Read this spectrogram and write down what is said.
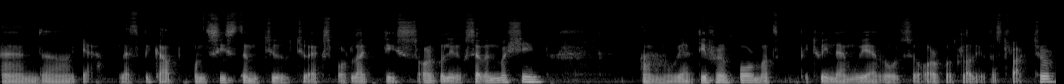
and uh, yeah, let's pick up on system to to export like this Oracle Linux 7 machine. Uh, we have different formats between them. We have also Oracle Cloud Infrastructure.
